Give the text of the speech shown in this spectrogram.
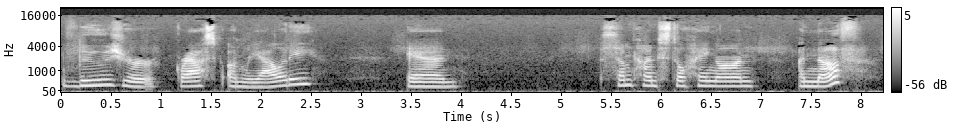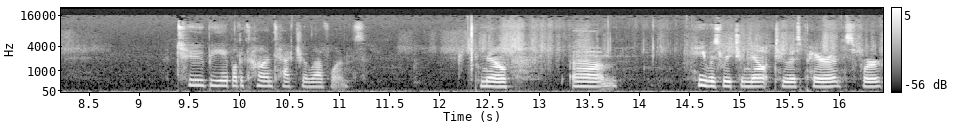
lose your grasp on reality and sometimes still hang on enough to be able to contact your loved ones. Now, um, he was reaching out to his parents for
